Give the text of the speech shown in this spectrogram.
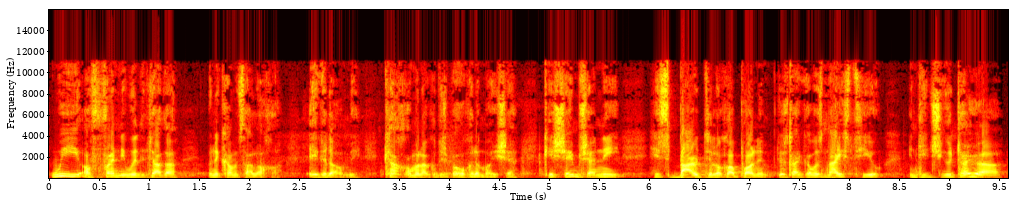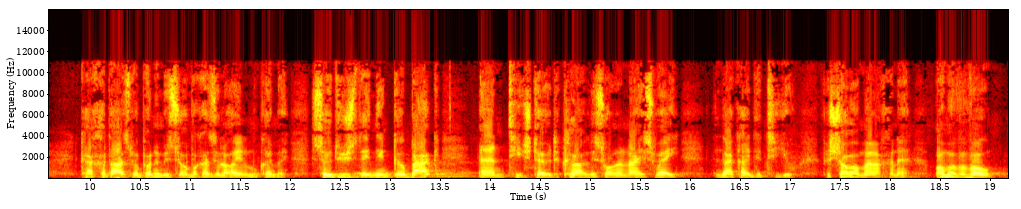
We are friendly with each other when it comes to halacha. Egadomi, kach omer HaKadosh Baruch Hu Moshe, kishem shani hisbarti locha ponim, just like I was nice to you in teaching you Torah, kach hadas ponim yisrael v'chazil ha'olim m'koimei. So to you then go back and teach Torah to Klal Yisrael in a nice way, like I did to you. V'shalom malachaneh, omer v'vo,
